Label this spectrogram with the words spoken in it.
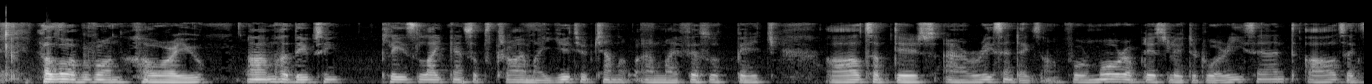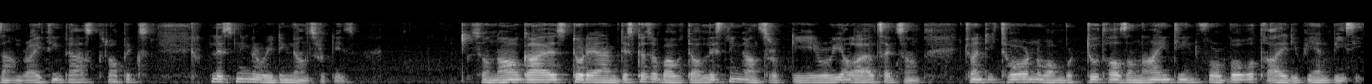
Hello everyone, how are you? I'm Hardeep Singh. Please like and subscribe my YouTube channel and my Facebook page. IELTS updates and recent exam. For more updates related to a recent IELTS exam writing task topics, listening, reading answer keys. So now guys, today I'm discuss about the listening answer key real IELTS exam 23rd November 2019 for both IDP and BC.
